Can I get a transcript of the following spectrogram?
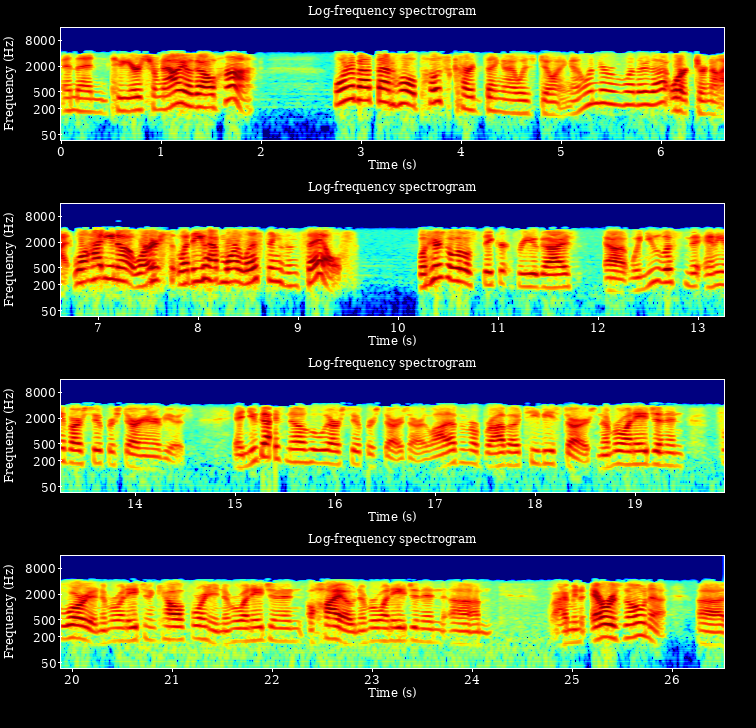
And then two years from now, you'll go, huh, what about that whole postcard thing I was doing? I wonder whether that worked or not. Well, how do you know it works? Whether you have more listings and sales. Well, here's a little secret for you guys. Uh, when you listen to any of our superstar interviews, and you guys know who our superstars are. A lot of them are Bravo TV stars. Number one agent in Florida, number one agent in California, number one agent in Ohio, number one agent in, um, I mean, Arizona, uh,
